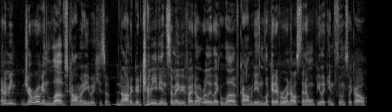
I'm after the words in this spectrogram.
And I mean, Joe Rogan loves comedy, but he's a not a good comedian. So maybe if I don't really like love comedy and look at everyone else, then I won't be like influenced. Like, oh,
